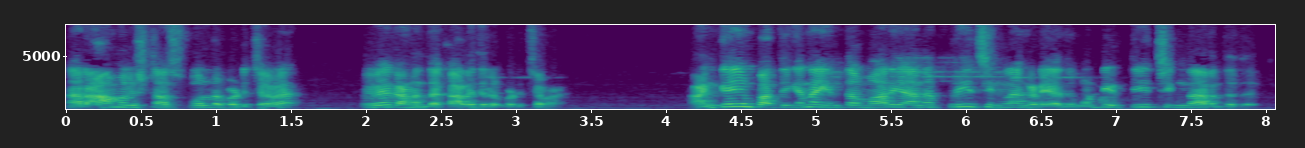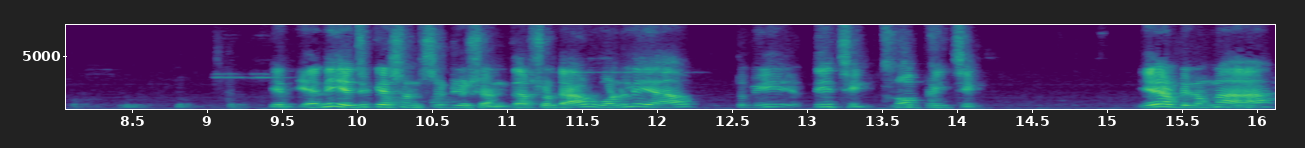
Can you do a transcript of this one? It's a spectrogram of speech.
நான் ராமகிருஷ்ணா ஸ்கூல்ல படிச்சவன் விவேகானந்தா காலேஜ்ல படிச்சவன். அங்கேயும் பாத்தீங்கன்னா இந்த மாதிரியான ப்ரீச்சிங்லாம் கிடையாது. ஒன்லி டீச்சிங் தான் இருந்தது. In any education institution there should have only have to be teaching no preaching ஏன் அப்படின்னோம்னா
